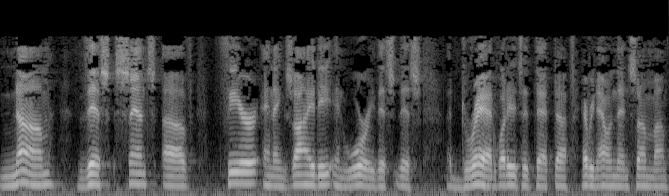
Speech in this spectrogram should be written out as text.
numb this sense of fear and anxiety and worry, this, this dread. What is it that uh, every now and then some um,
